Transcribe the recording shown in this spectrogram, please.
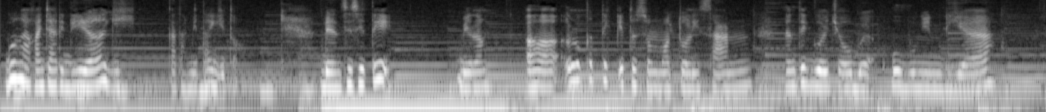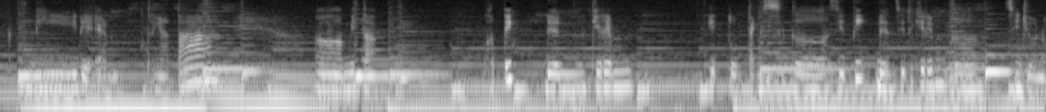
Gue nggak akan cari dia lagi kata Mita gitu. Dan si Siti bilang uh, lu ketik itu semua tulisan nanti gue coba hubungin dia di DM ternyata uh, minta ketik dan kirim itu teks ke Siti dan Siti kirim ke si Jono.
